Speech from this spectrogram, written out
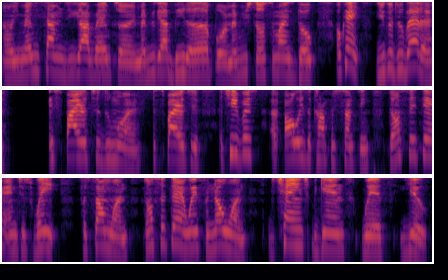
or you maybe something you got raped, or maybe you got beat up, or maybe you stole somebody's dope. Okay, you could do better aspire to do more. Aspire to. Achievers always accomplish something. Don't sit there and just wait for someone. Don't sit there and wait for no one. The change begins with you.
